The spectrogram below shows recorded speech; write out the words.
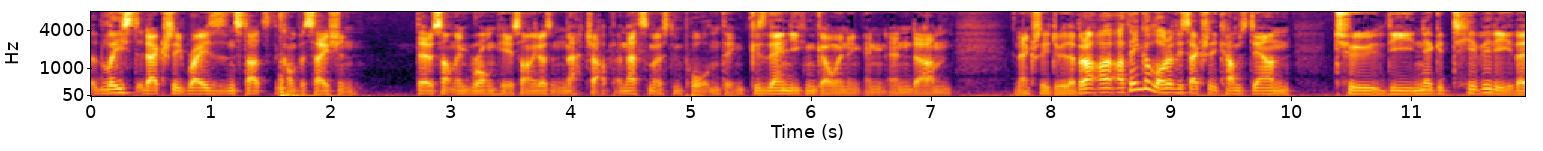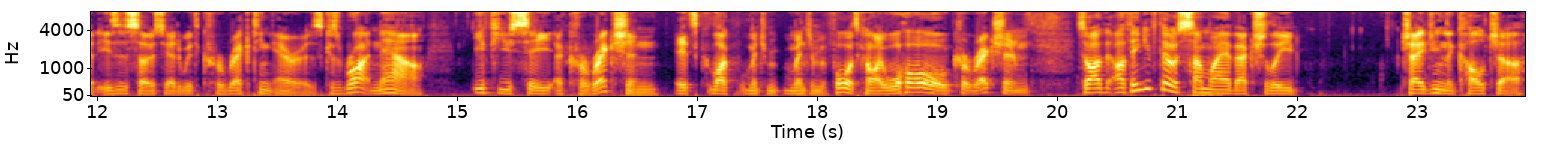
at least it actually raises and starts the conversation. There's something wrong here, something doesn't match up, and that's the most important thing because then you can go in and and, and um and actually do that. But I, I think a lot of this actually comes down to the negativity that is associated with correcting errors. Because right now, if you see a correction, it's like mentioned, before, it's kind of like, whoa, correction. So I, I think if there was some way of actually changing the culture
